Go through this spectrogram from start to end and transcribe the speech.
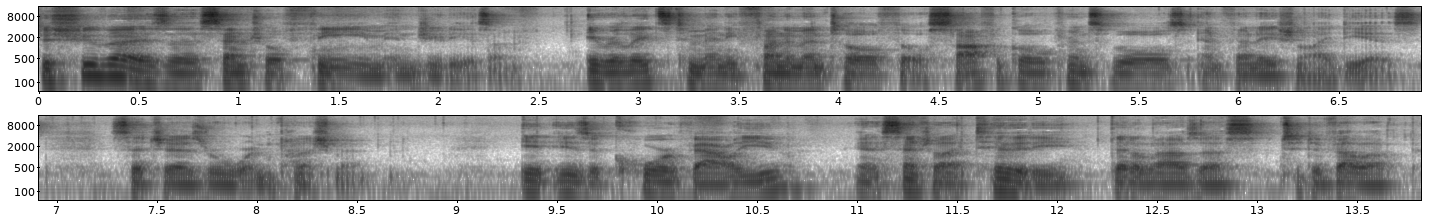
Teshuva is a central theme in Judaism. It relates to many fundamental philosophical principles and foundational ideas, such as reward and punishment. It is a core value and essential activity that allows us to develop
